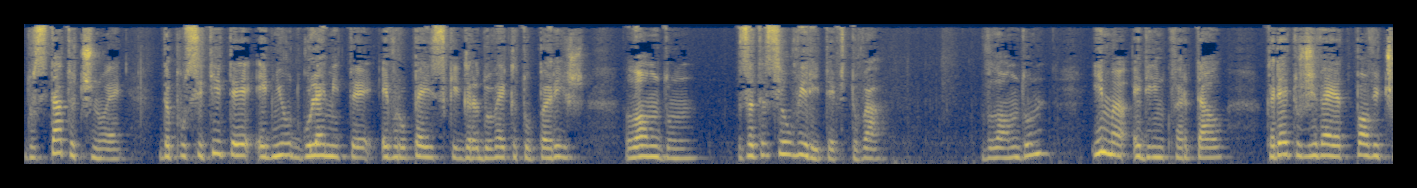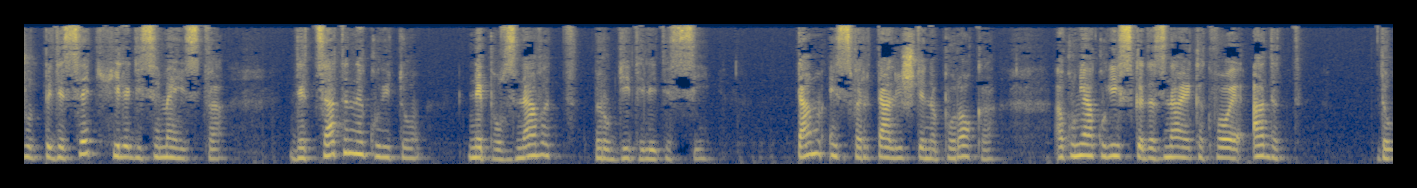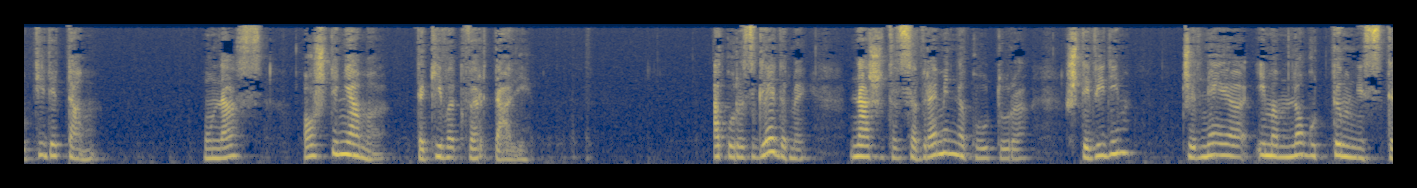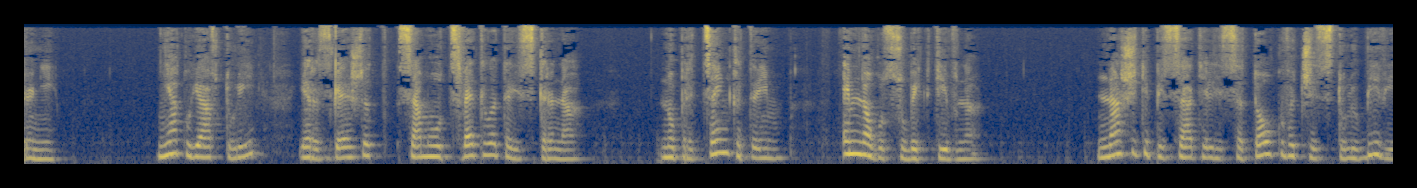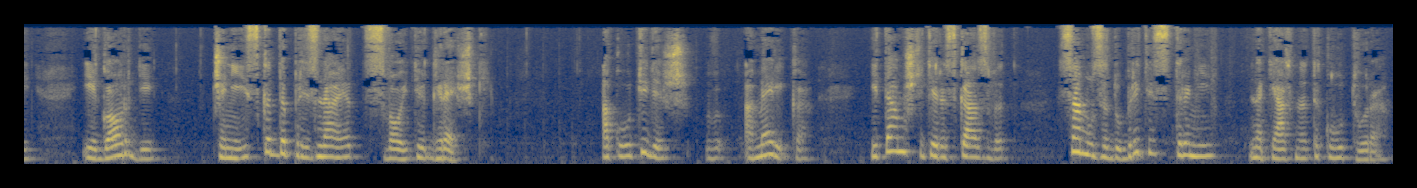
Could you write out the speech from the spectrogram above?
Достатъчно е да посетите едни от големите европейски градове, като Париж, Лондон, за да се уверите в това. В Лондон има един квартал, където живеят повече от 50 000 семейства, децата на които не познават родителите си. Там е свърталище на порока, ако някой иска да знае какво е адът, да отиде там. У нас още няма такива квартали. Ако разгледаме нашата съвременна култура, ще видим, че в нея има много тъмни страни. Някои автори я разглеждат само от светлата и страна, но преценката им е много субективна. Нашите писатели са толкова честолюбиви и горди, че не искат да признаят своите грешки. Ако отидеш в Америка и там ще ти разказват само за добрите страни на тяхната култура.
